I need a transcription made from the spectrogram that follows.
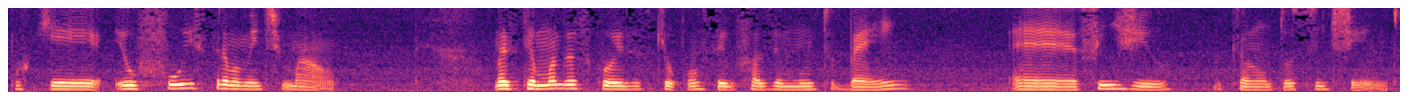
Porque eu fui extremamente mal. Mas tem uma das coisas que eu consigo fazer muito bem é fingir o que eu não tô sentindo.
